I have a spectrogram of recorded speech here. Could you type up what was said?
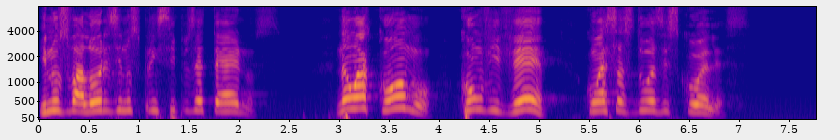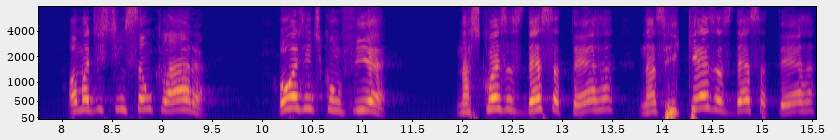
e nos valores e nos princípios eternos. Não há como conviver com essas duas escolhas. Há uma distinção clara. Ou a gente confia nas coisas dessa terra, nas riquezas dessa terra,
